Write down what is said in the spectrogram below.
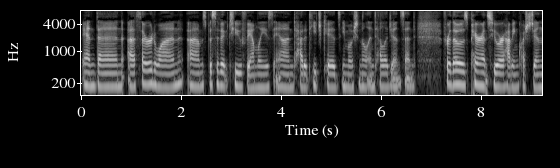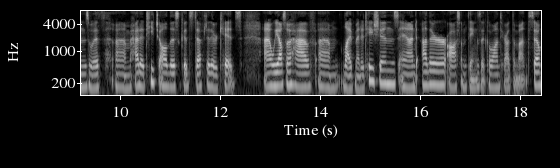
And then a third one um, specific to families and how to teach kids emotional intelligence. And for those parents who are having questions with um, how to teach all this good stuff to their kids uh, we also have um, live meditations and other awesome awesome things that go on throughout the month. So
